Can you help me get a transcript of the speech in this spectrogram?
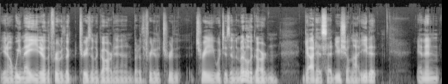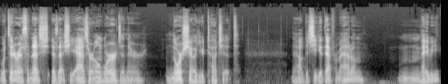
You know, we may eat of the fruit of the trees in the garden, but of the fruit of the true, tree which is in the middle of the garden, God has said, You shall not eat it. And then what's interesting is, is that she adds her own words in there, nor shall you touch it. Now, did she get that from Adam? Mm, maybe.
